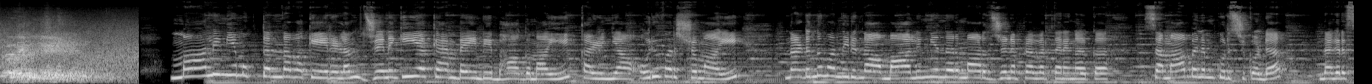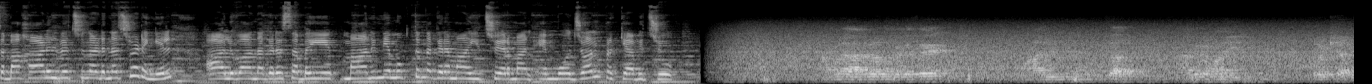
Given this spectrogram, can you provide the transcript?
പ്രതിജ്ഞ ചെയ്യുന്നു നവകേരളം ജനകീയ ക്യാമ്പയിന്റെ ഭാഗമായി കഴിഞ്ഞ ഒരു വർഷമായി നടന്നു വന്നിരുന്ന മാലിന്യ നിർമ്മാർജന പ്രവർത്തനങ്ങൾക്ക് സമാപനം കുറിച്ചുകൊണ്ട് നഗരസഭാ ഹാളിൽ വെച്ച് നടന്ന ചടങ്ങിൽ ആലുവ നഗരസഭയെ മാലിന്യമുക്ത നഗരമായി ചെയർമാൻ എം ഒ ജോൺ പ്രഖ്യാപിച്ചു. നമ്മുടെ ആലുവ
